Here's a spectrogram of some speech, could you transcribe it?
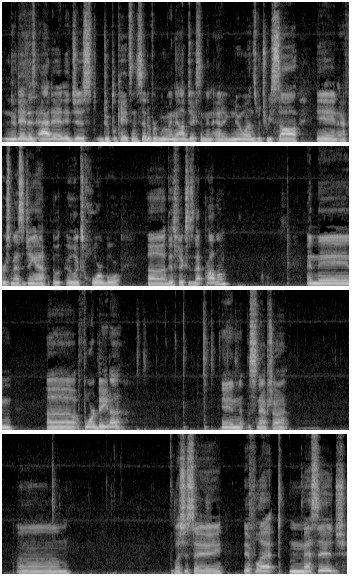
new data is added it just duplicates instead of removing the objects and then adding new ones which we saw in our first messaging app. It, it looks horrible. Uh, this fixes that problem. And then uh, for data in snapshot um, let's just say if let message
